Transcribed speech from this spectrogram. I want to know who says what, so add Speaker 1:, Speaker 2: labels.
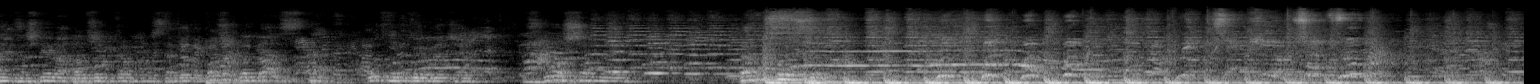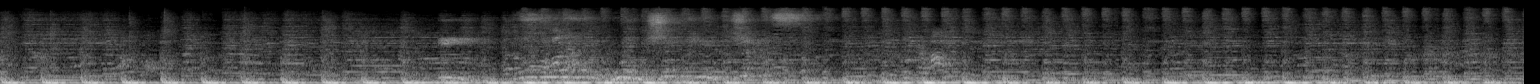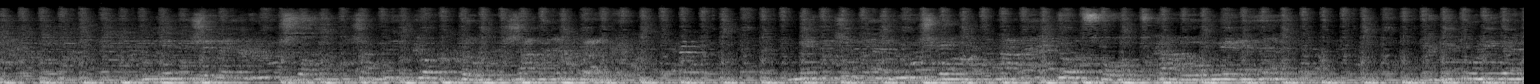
Speaker 1: Daniel zaśpiewa, dobrze mikrofon ustawiony. Pociąg do gwiazd, tak. Utwór, który będzie zgłoszony do konkursu.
